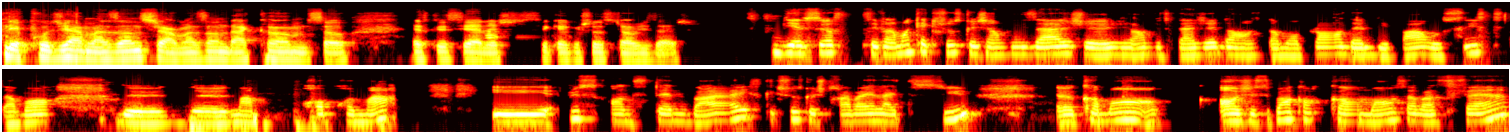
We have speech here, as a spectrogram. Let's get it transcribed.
des produits Amazon sur Amazon.com. So, est-ce que c'est quelque chose que tu envisages? Bien sûr, c'est vraiment quelque chose que j'envisage, euh, j'envisageais dans, dans, mon plan dès le départ aussi, c'est d'avoir de, de, ma propre marque et plus en stand-by, c'est quelque chose que je travaille là-dessus. Euh, comment, je ne sais pas encore comment ça va se faire,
